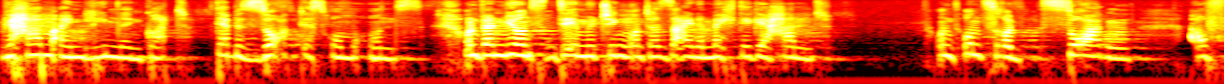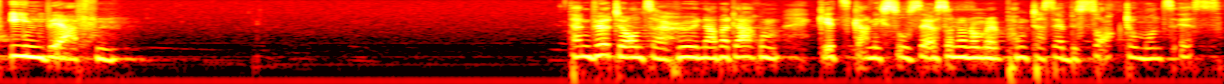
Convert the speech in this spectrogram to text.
wir haben einen liebenden Gott, der besorgt ist um uns. Und wenn wir uns demütigen unter seine mächtige Hand und unsere Sorgen auf ihn werfen, dann wird er uns erhöhen. Aber darum geht es gar nicht so sehr, sondern um den Punkt, dass er besorgt um uns ist.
